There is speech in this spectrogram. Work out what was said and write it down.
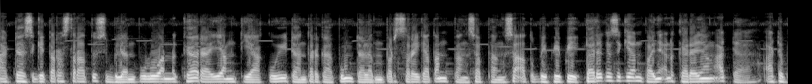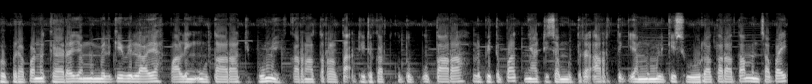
Ada sekitar 190-an negara yang diakui dan tergabung dalam Perserikatan Bangsa-Bangsa atau PBB. Dari kesekian banyak negara yang ada, ada beberapa negara yang memiliki wilayah paling utara di bumi karena terletak di dekat kutub utara, lebih tepatnya di Samudra Arktik yang memiliki suhu rata-rata mencapai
